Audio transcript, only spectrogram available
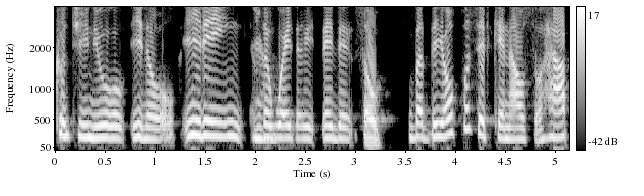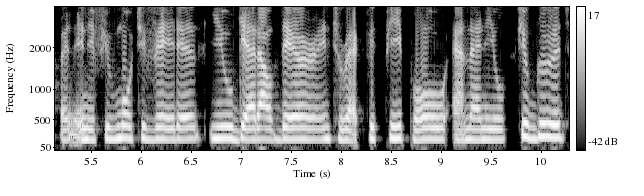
continue, you know, eating yeah. the way they, they did? So but the opposite can also happen. And if you're motivated, you get out there, interact with people, and then you feel good.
